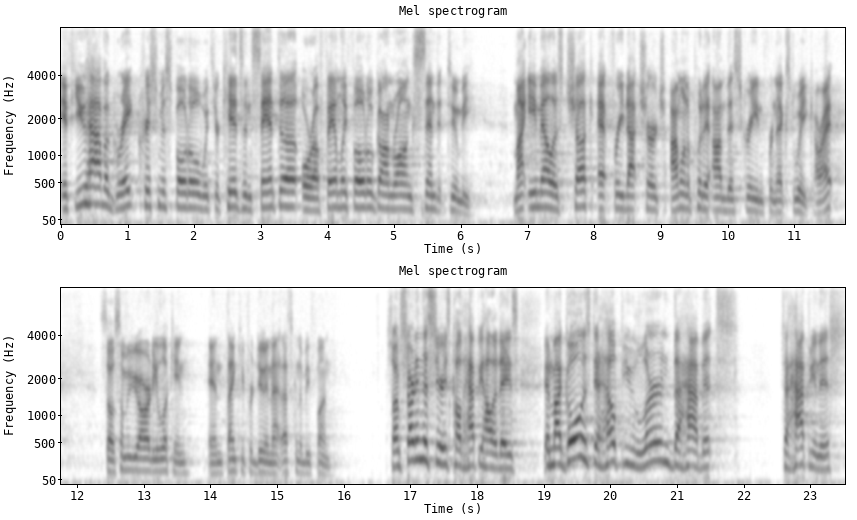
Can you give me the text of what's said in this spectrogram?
If you have a great Christmas photo with your kids and Santa or a family photo gone wrong, send it to me. My email is chuck at free.church. I want to put it on this screen for next week, all right? So some of you are already looking, and thank you for doing that. That's going to be fun. So I'm starting this series called Happy Holidays, and my goal is to help you learn the habits to happiness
